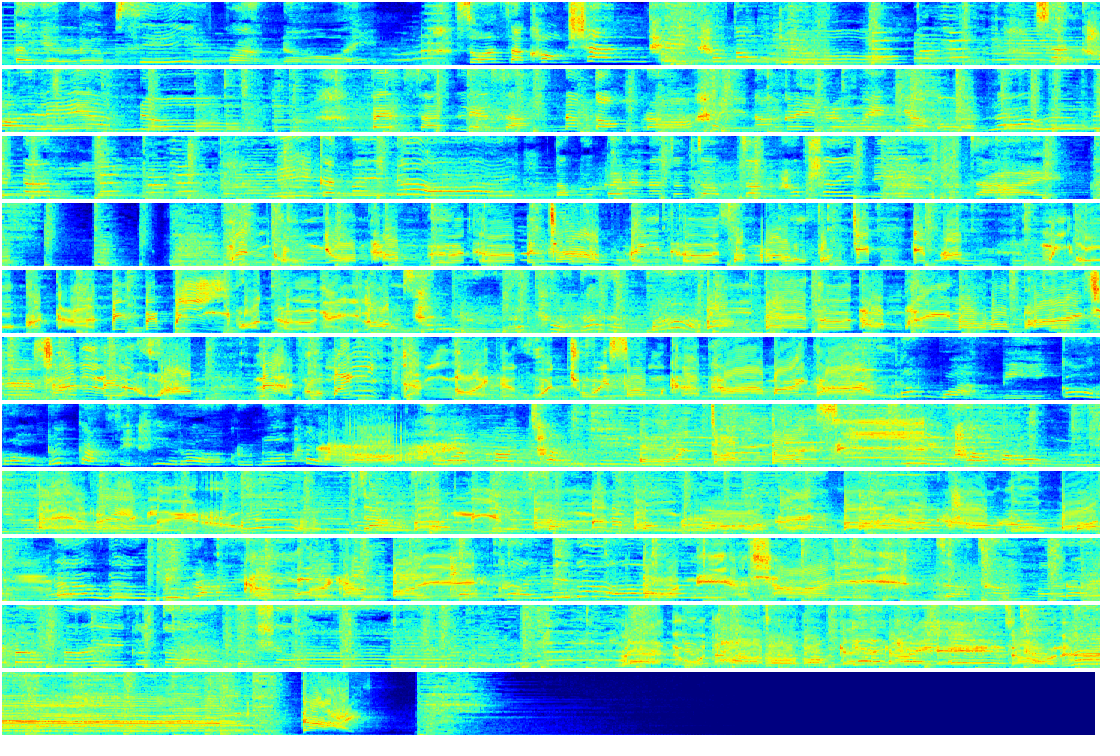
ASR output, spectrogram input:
แต่อย่าลืมสิกว่างน้อย ส่วนสักของฉันที่เธอต้องอยู่ สิที่รักรู้เนื้อแผ่นนะส่วนสัตว์ฉันนี่โอ้ยใจ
